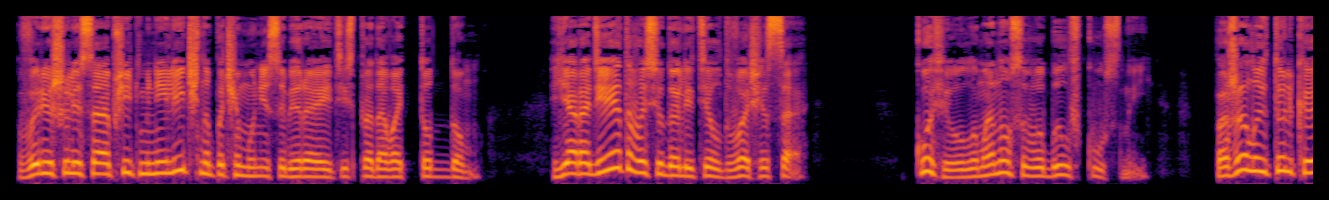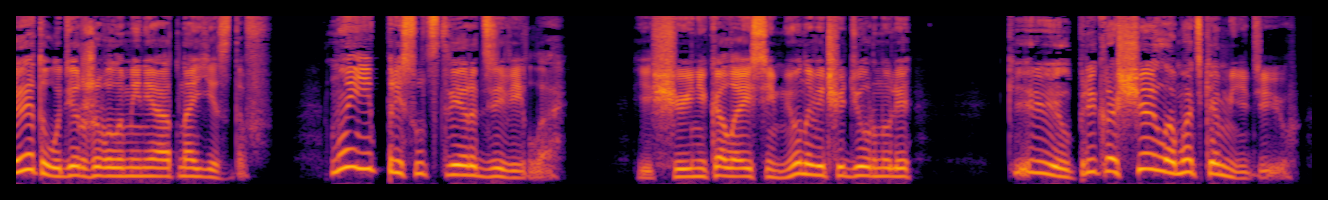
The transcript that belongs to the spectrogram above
Вы решили сообщить мне лично, почему не собираетесь продавать тот дом? Я ради этого сюда летел два часа. Кофе у Ломоносова был вкусный. Пожалуй, только это удерживало меня от наездов. Ну и присутствие Радзивилла. Еще и Николая Семеновича дернули. «Кирилл, прекращай ломать комедию», —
